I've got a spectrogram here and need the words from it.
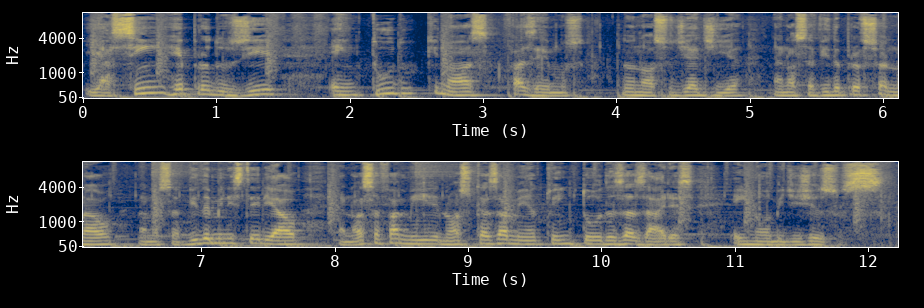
e assim reproduzir em tudo que nós fazemos no nosso dia a dia, na nossa vida profissional, na nossa vida ministerial, na nossa família, nosso casamento, em todas as áreas, em nome de Jesus.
